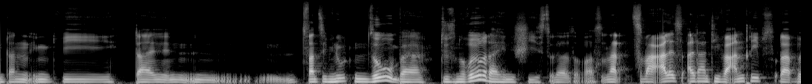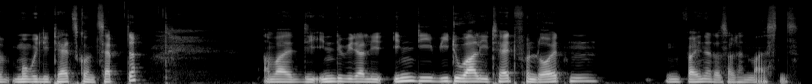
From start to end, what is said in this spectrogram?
und dann irgendwie da in 20 Minuten so über diesen Röhre dahin schießt oder sowas. Und das war alles alternative Antriebs- oder Mobilitätskonzepte. Aber die Individualität von Leuten verhindert das halt dann meistens.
